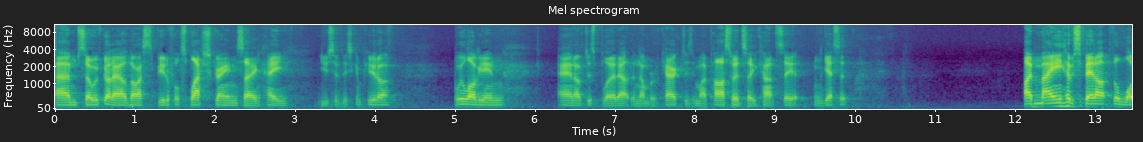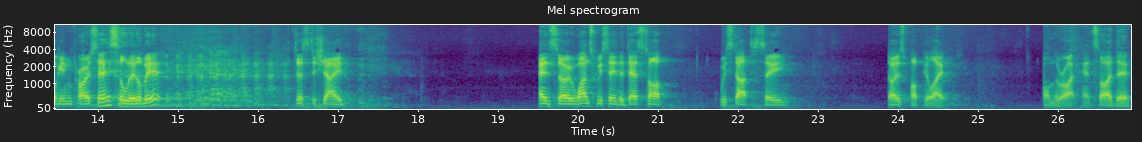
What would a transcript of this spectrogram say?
Um, so we've got our nice, beautiful splash screen saying, hey, use of this computer. We log in, and I've just blurred out the number of characters in my password so you can't see it and guess it. I may have sped up the login process a little bit, just a shade. And so once we see the desktop, we start to see those populate on the right-hand side there.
